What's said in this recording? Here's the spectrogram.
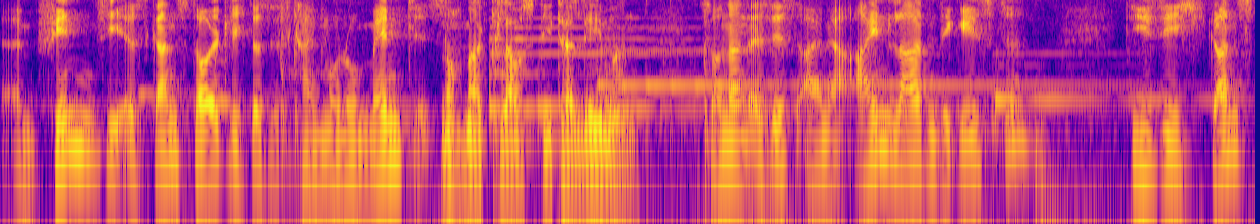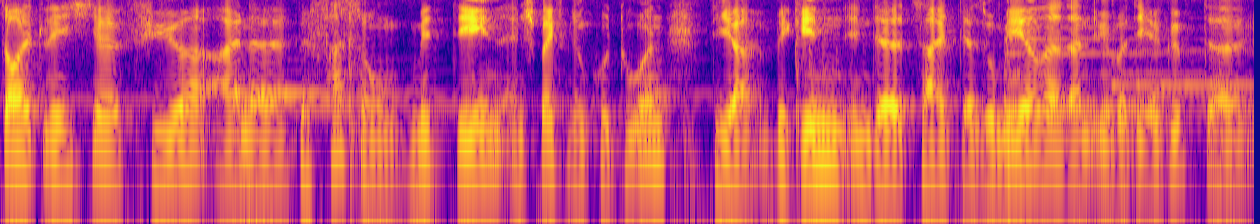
empfinden Sie es ganz deutlich, dass es kein Monument ist. Nochmal Klaus-Dieter Lehmann. Sondern es ist eine einladende Geste, die sich ganz deutlich äh, für eine Befassung mit den entsprechenden Kulturen, die ja beginnen in der Zeit der Sumerer, dann über die Ägypter,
